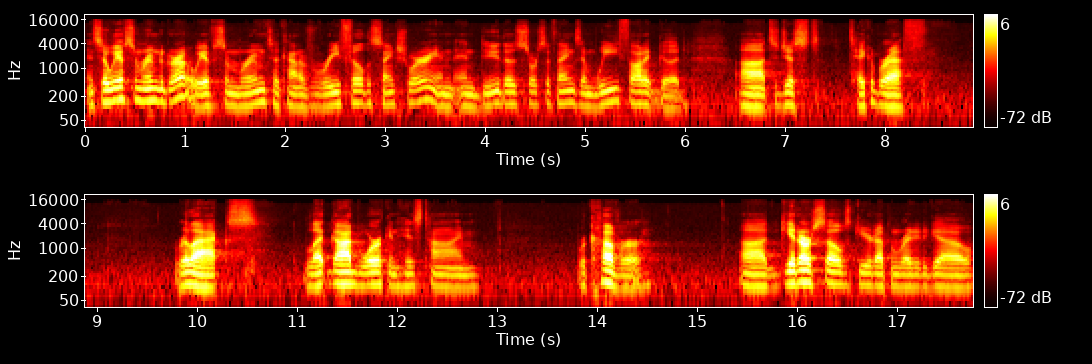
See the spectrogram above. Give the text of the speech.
And so we have some room to grow. We have some room to kind of refill the sanctuary and, and do those sorts of things. And we thought it good uh, to just take a breath, relax, let God work in His time, recover, uh, get ourselves geared up and ready to go.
